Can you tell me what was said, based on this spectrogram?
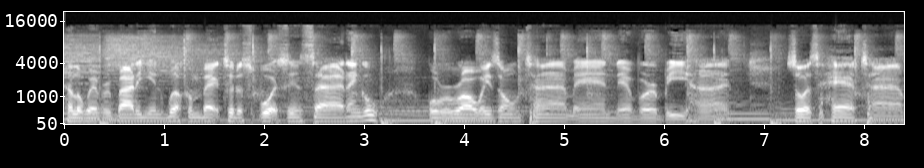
Hello, everybody, and welcome back to the Sports Inside Angle, where we're always on time and never behind. So it's halftime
